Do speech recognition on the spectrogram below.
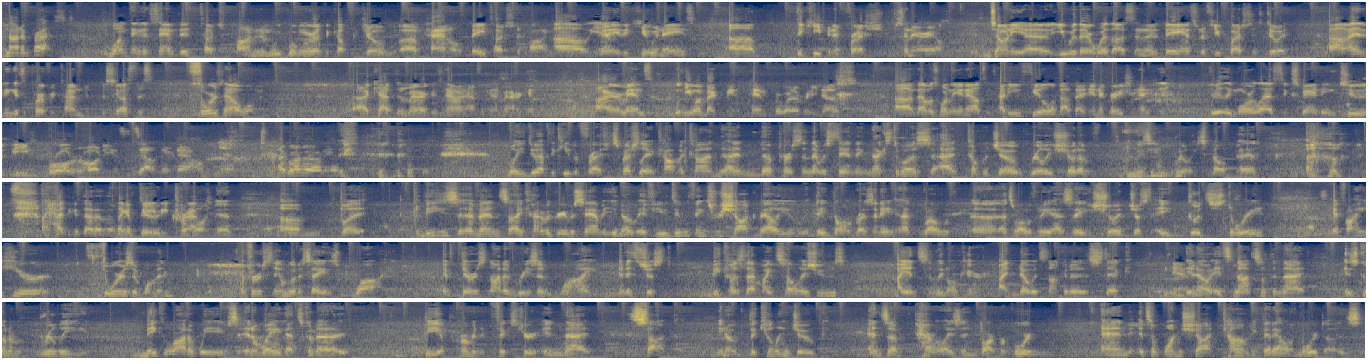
not impressed. One thing that Sam did touch upon, and we, when we were at the Cup of Joe uh, panel, they touched upon Oh, yeah. many of the Q and A's, uh, the keeping it fresh scenario. Tony, uh, you were there with us, and they answered a few questions to it. Uh, I think it's a perfect time to discuss this. Thor's now a woman. Uh, Captain America is now an African American. Iron Man's well, he went back to being a pimp or whatever he does. Uh, that was one of the announcements. How do you feel about that integration and it really more or less expanding to the broader audience that's out there now? I brought our audience. Well, you do have to keep it fresh, especially at Comic Con. And the person that was standing next to us at Cup of Joe really should have, because he really smelled bad. I had to get that out of the Like way. a baby Dude, come on, man. Um, but these events, I kind of agree with Sam. You know, if you do things for shock value, they don't resonate at well with, uh, as well with me as they should. Just a good story. If I hear Thor is a woman, the first thing I'm going to say is why. If there's not a reason why, and it's just because that might sell issues, I instantly don't care. I know it's not going to stick. Yeah. You know, it's not something that is going to really make a lot of waves in a way that's going to be a permanent fixture in that saga. You know, the Killing Joke ends up paralyzing Barbara Gordon, and it's a one-shot comic that Alan Moore does.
